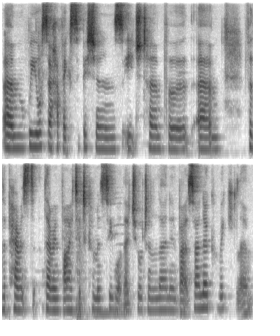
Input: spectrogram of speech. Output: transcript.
um, we also have exhibitions each term for um, for the parents. They're invited to come and see what their children are learning about. So I know curriculum,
